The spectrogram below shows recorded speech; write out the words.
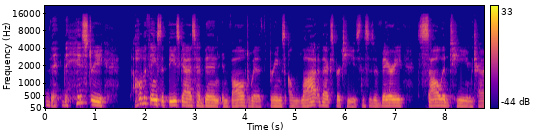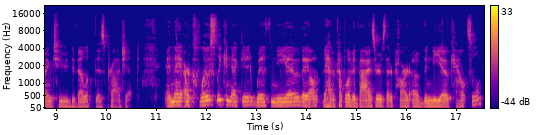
the, the history all the things that these guys have been involved with brings a lot of expertise. This is a very solid team trying to develop this project. And they are closely connected with NEO. They all they have a couple of advisors that are part of the NEO Council.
